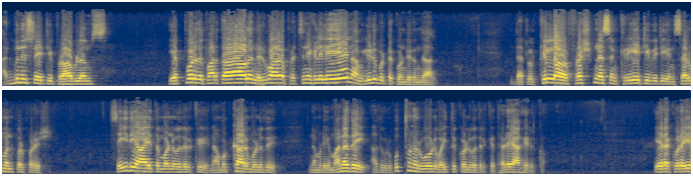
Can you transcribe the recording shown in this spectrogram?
அட்மினிஸ்ட்ரேட்டிவ் ப்ராப்ளம்ஸ் எப்பொழுது பார்த்தாலும் நிர்வாக பிரச்சனைகளிலே நாம் ஈடுபட்டு கொண்டிருந்தால் that will kill our freshness and creativity in sermon preparation செய்தி ஆயத்தம் பண்ணுவதற்கு நாம் உட்காரும் பொழுது நம்முடைய மனதை அது ஒரு புத்துணர்வோடு வைத்துக் கொள்வதற்கு தடையாக இருக்கும். ஏறக்குறைய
